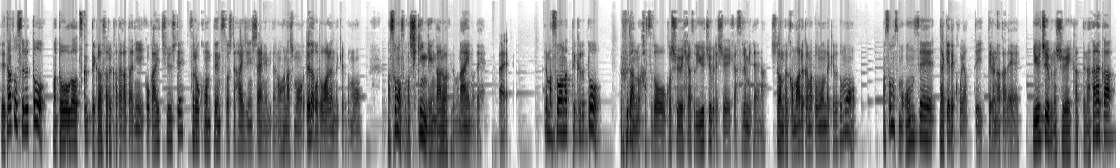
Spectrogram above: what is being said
で、だとすると、まあ、動画を作ってくださる方々にこう外注して、それをコンテンツとして配信したいねみたいなお話も出たことはあるんだけれども、まあ、そもそも資金源があるわけでもないので、はい。で、まあそうなってくると、普段の活動をこう収益化する、YouTube で収益化するみたいな手段とかもあるかなと思うんだけれども、まあそもそも音声だけでこうやっていってる中で、YouTube の収益化ってなかなか、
